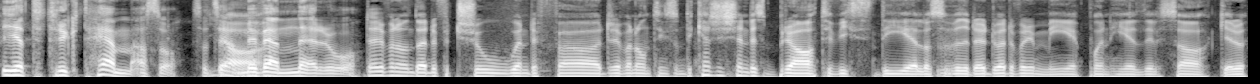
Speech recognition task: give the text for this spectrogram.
I ett tryggt hem alltså, så att säga, Ja. med vänner och Där det var någon du hade förtroende för, där det var någonting som, det kanske kändes bra till viss del och så Mm. vidare, du hade varit med på en hel del saker och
